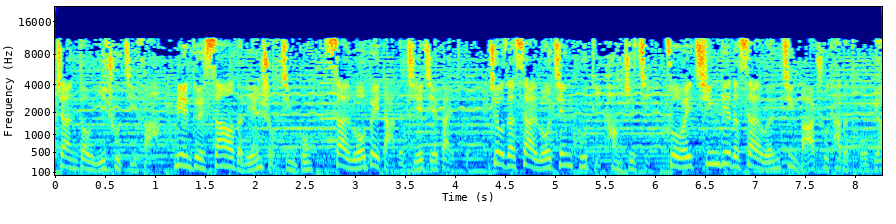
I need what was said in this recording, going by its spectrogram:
战斗一触即发，面对三奥的联手进攻，赛罗被打得节节败退。 就在赛罗艰苦抵抗之际，作为亲爹的赛文竟拔出他的头镖，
